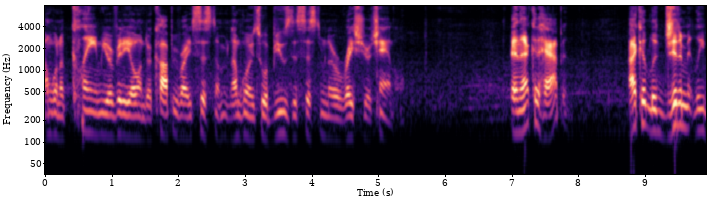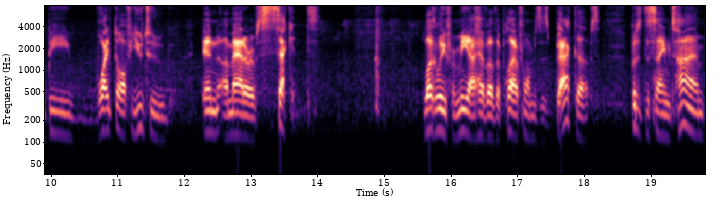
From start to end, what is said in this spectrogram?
I'm going to claim your video under copyright system and I'm going to abuse the system to erase your channel. And that could happen. I could legitimately be wiped off YouTube in a matter of seconds. Luckily for me, I have other platforms as backups, but at the same time,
